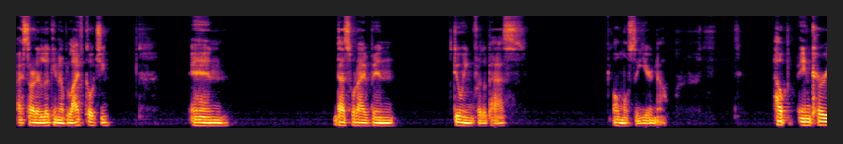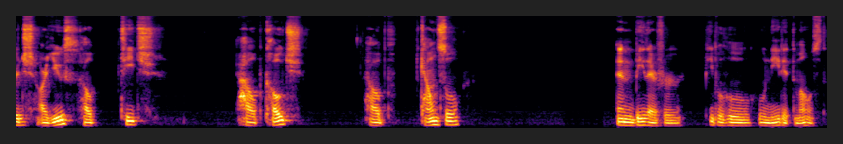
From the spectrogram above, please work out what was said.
I started looking up life coaching. And that's what I've been doing for the past almost a year now help encourage our youth, help teach, help coach, help counsel, and be there for people who, who need it the most.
